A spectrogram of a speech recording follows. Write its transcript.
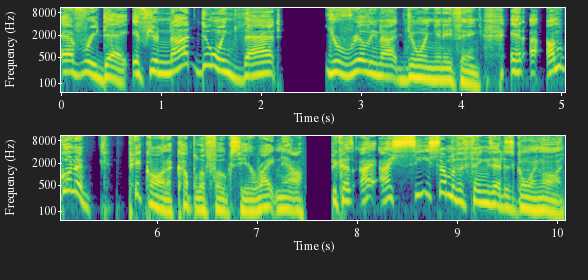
every day. If you're not doing that, you're really not doing anything. And I'm going to pick on a couple of folks here right now because I, I see some of the things that is going on.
